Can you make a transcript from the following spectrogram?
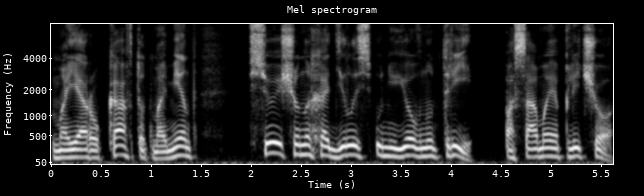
Моя рука в тот момент все еще находилась у нее внутри, по самое плечо,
